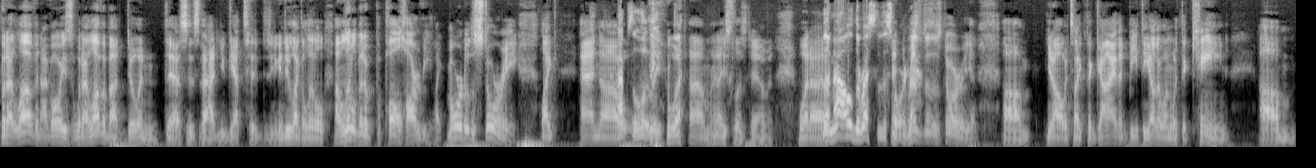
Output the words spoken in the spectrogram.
But I love, and I've always what I love about doing this is that you get to you can do like a little a little bit of Paul Harvey, like more to the story, like. And uh, absolutely, what um, I used to listen to him. And what uh, the, now the rest of the story. the rest of the story, and um, you know, it's like the guy that beat the other one with the cane. Um,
